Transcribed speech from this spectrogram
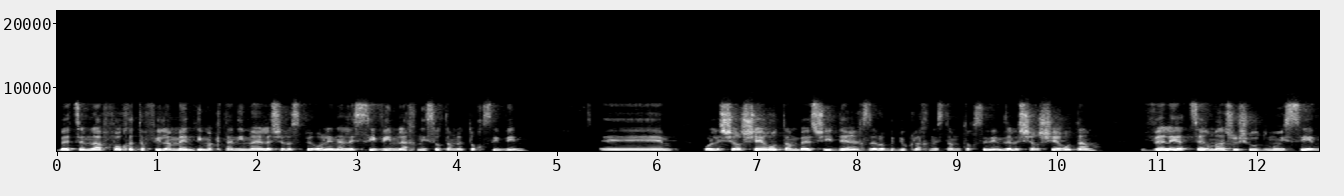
בעצם להפוך את הפילמנטים הקטנים האלה של הספירולינה לסיבים, להכניס אותם לתוך סיבים, אה, או לשרשר אותם באיזושהי דרך, זה לא בדיוק להכניס אותם לתוך סיבים, זה לשרשר אותם ולייצר משהו שהוא דמוי סיב,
